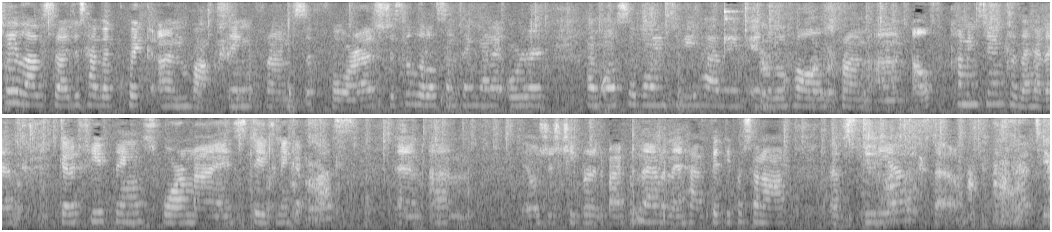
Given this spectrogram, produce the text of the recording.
Hey love, so I just have a quick unboxing from Sephora. It's just a little something that I ordered. I'm also going to be having a little haul from um, e.l.f. coming soon because I had to get a few things for my stage makeup class. And um, it was just cheaper to buy from them and they have 50% off of Studio. So that too.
